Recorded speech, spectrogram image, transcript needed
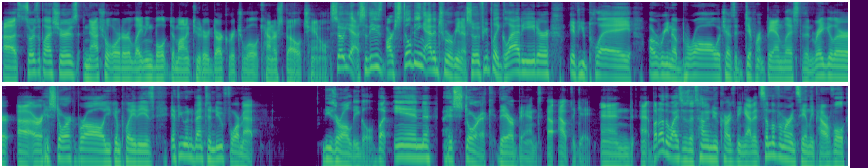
Uh, Swords of Plowshares, Natural Order, Lightning Bolt, Demonic Tutor, Dark Ritual, Counterspell, Channel. So yeah, so these are still being added to Arena. So if you play Gladiator, if you play Arena Brawl, which has a different ban list than regular, uh, or Historic Brawl, you can play these. If you invent a new format, these are all legal but in historic they are banned out the gate. And uh, but otherwise there's a ton of new cards being added. Some of them are insanely powerful.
